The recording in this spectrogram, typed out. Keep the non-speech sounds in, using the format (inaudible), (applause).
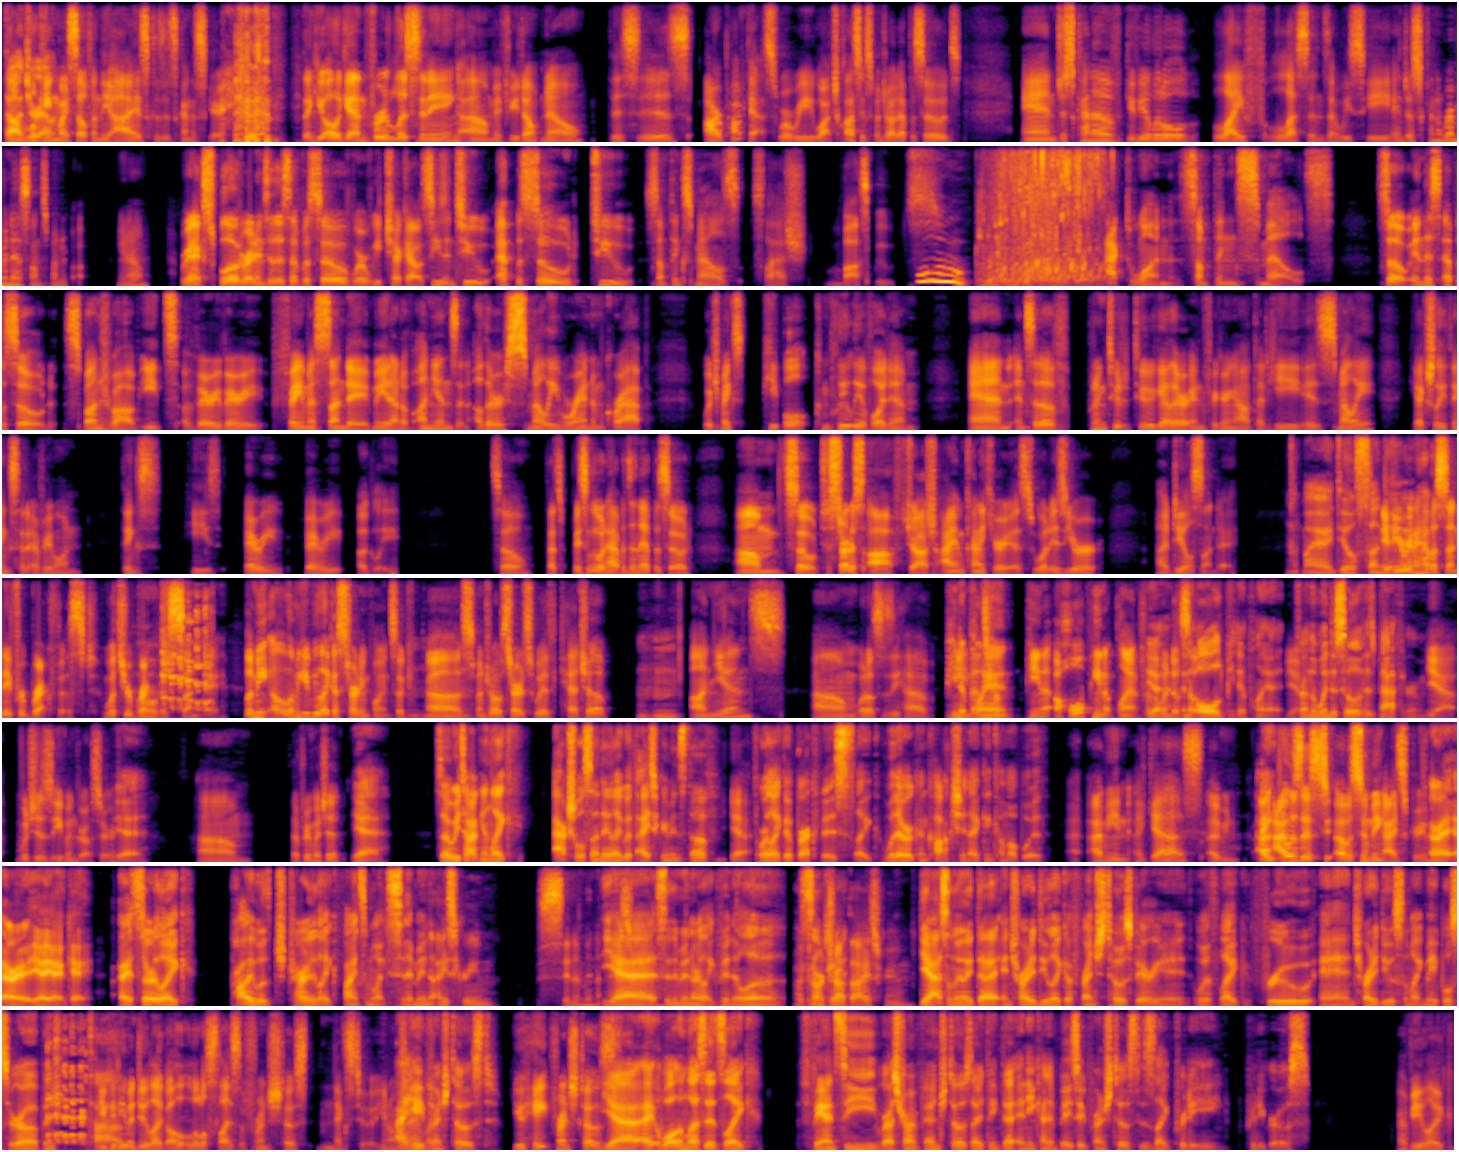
I'm looking around. myself in the eyes because it's kind of scary. (laughs) Thank you all again for listening. Um, if you don't know, this is our podcast where we watch classic SpongeBob episodes and just kind of give you a little life lessons that we see and just kind of reminisce on SpongeBob. You know, we're gonna explode right into this episode where we check out season two, episode two, something smells slash boss boots. Woo! Act one, something smells. So, in this episode, SpongeBob eats a very, very famous sundae made out of onions and other smelly random crap, which makes people completely avoid him. And instead of putting two to two together and figuring out that he is smelly, he actually thinks that everyone thinks he's very, very ugly. So, that's basically what happens in the episode. Um, so to start us off, Josh, I am kind of curious. What is your ideal sundae? My ideal sundae. If you were gonna have a sundae for breakfast, what's your Oh, breakfast sundae? Let me uh, let me give you like a starting point. So, Mhm, uh, mhm. SpongeBob starts with ketchup, hmm onions. Um, what else does he have? Peanut Peanuts plant. From, peanut, a whole peanut plant from yeah, the an windowsill. old peanut plant Yeah. from the windowsill of his bathroom. yeah, which is even grosser. Yeah. Um, is that pretty much it. Yeah. So are we talking like actual sundae, like with ice cream and stuff? Yeah. Or like a breakfast, like whatever concoction I can come up with? I- mean, I guess. I mean, I, I- I was assu- I was assuming ice cream. All right. All right. Yeah. Yeah. Okay. I start like probably would try to like find some like cinnamon ice cream. Cinnamon. ice Yeah. cream? Cinnamon or like vanilla. Like an horchata ice cream. Yeah, something like that, and try to do like a French toast variant with like fruit, and try to do some like maple syrup and. (laughs) You could even do like a little slice of French toast next to it. You know, I saying? hate Like, French toast. You hate French toast? Yeah, I, well, unless it's like fancy restaurant French toast, I think that any kind of basic French toast is like pretty pretty gross. I'd be like,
